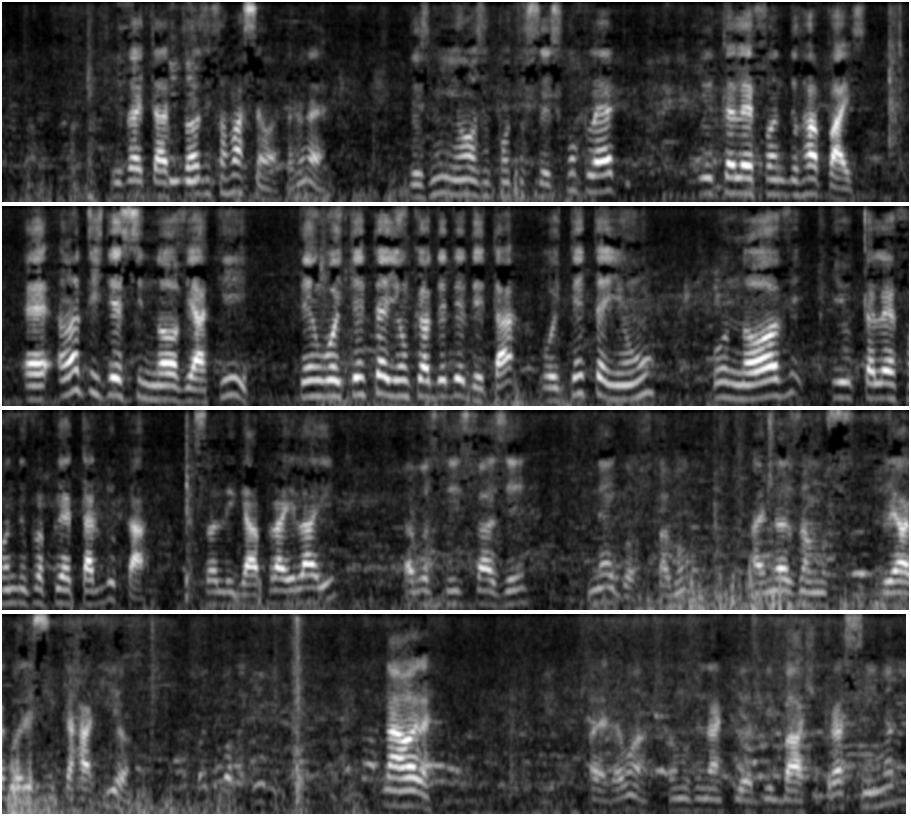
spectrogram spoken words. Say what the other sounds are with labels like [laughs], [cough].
e vai estar todas as informações, ó, tá vendo? 2011 1.6 completo e o telefone do rapaz. É, antes desse 9 aqui, tem o 81 que é o DDD, tá? 81, o 9 e o telefone do proprietário do carro. É só ligar para ele aí, para vocês fazer negócio, tá bom? Aí nós vamos ver agora esse carro aqui, ó. Na hora. Olha, tá bom? Estamos vendo aqui, ó, de baixo para cima.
